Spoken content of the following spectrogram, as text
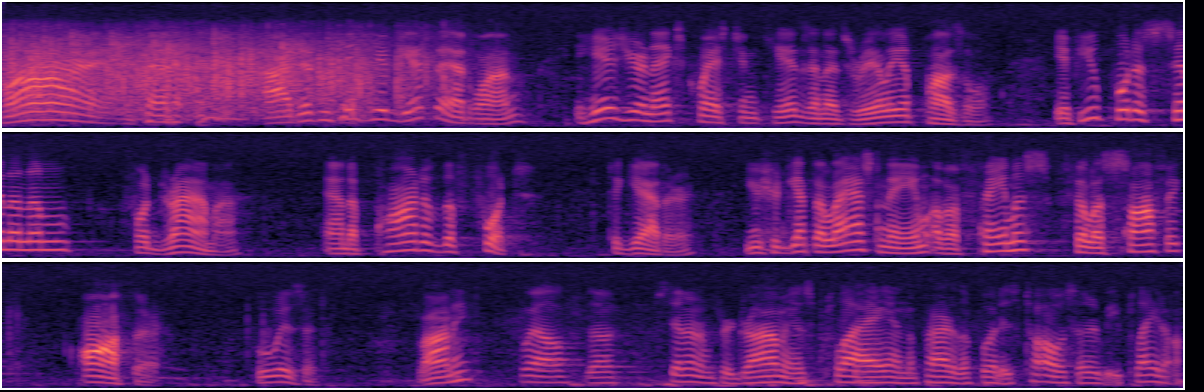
fine. I didn't think you'd get that one. Here's your next question, kids, and it's really a puzzle. If you put a synonym for drama and a part of the foot together, you should get the last name of a famous philosophic author. Who is it? Lonnie? Well, the synonym for drama is play, and the part of the foot is toe, so it'd be Plato.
